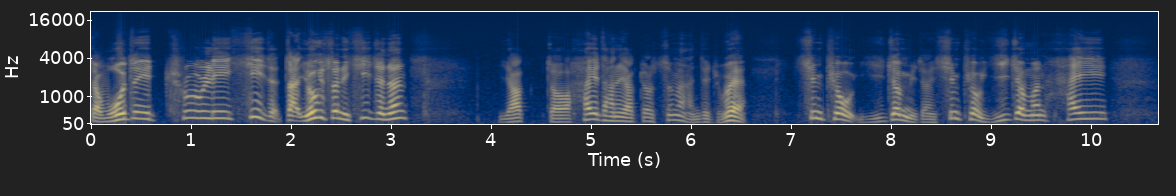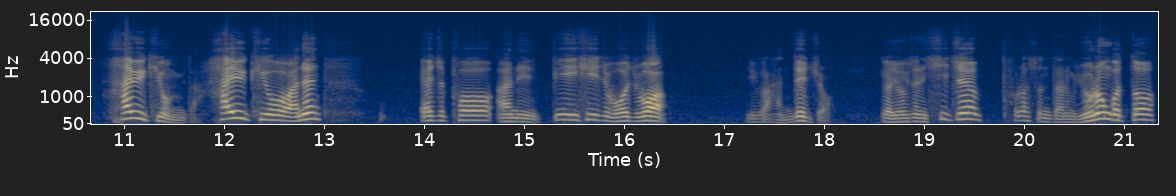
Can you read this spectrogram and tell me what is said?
자, was it truly his? 자, 여기서는 his는 약저 하위 단어 약자로 쓰면 안 되죠. 왜? 심표 2점이잖아요. 심표 2점은 하위 하위 기호입니다. 하위 기호와는 as for 아니 be his was were 이거 안 되죠. 그러니까 여기서는 his 풀어 쓴다는 거. 요런 것도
